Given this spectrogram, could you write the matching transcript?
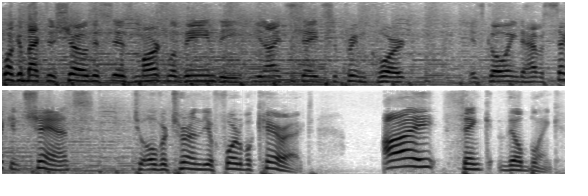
Welcome back to the show. This is Mark Levine. The United States Supreme Court is going to have a second chance to overturn the Affordable Care Act. I think they'll blink.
